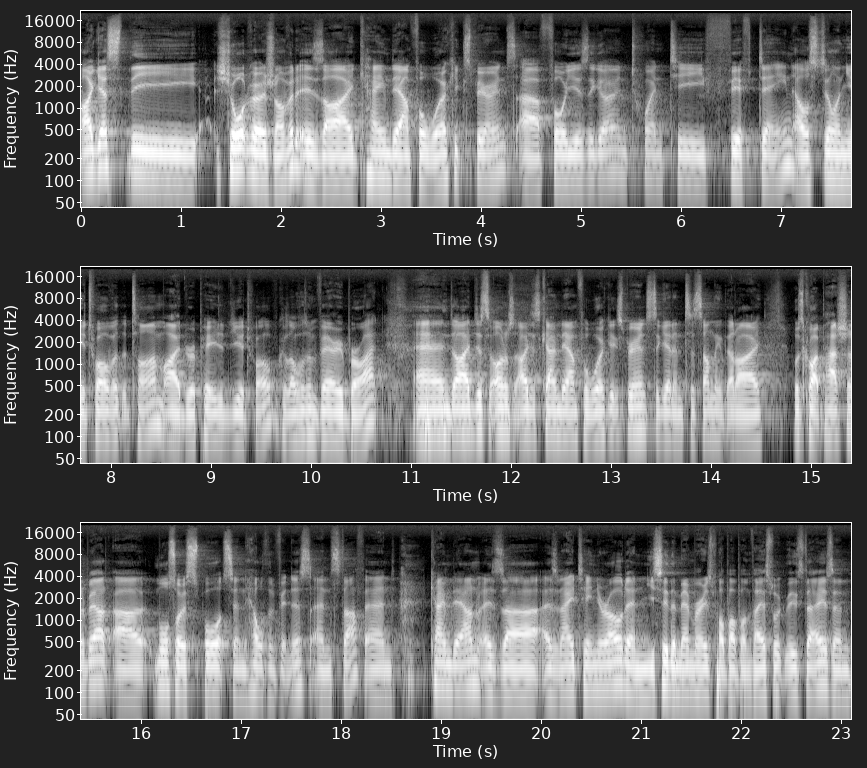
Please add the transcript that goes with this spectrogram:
I guess the short version of it is I came down for work experience uh, four years ago in 2015. I was still in year 12 at the time. I'd repeated year 12 because I wasn't very bright, and I just honestly I just came down for work experience to get into something that I was quite passionate about, uh, more so sports and health and fitness and stuff. And came down as uh, as an 18 year old, and you see the memories pop up on Facebook these days. And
